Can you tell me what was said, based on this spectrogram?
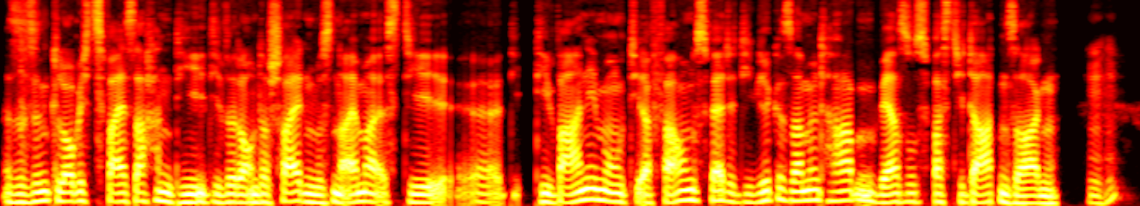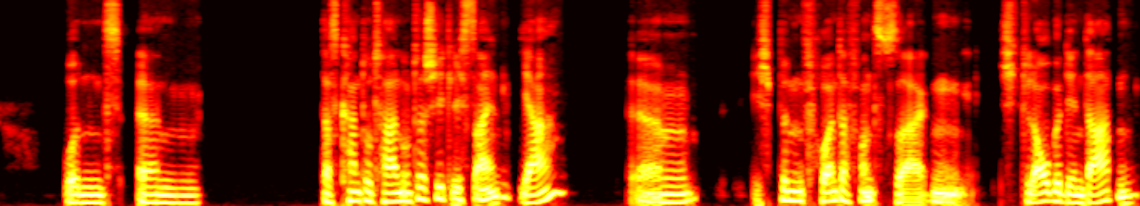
Also es sind, glaube ich, zwei Sachen, die, die wir da unterscheiden müssen. Einmal ist die, äh, die, die Wahrnehmung, die Erfahrungswerte, die wir gesammelt haben, versus was die Daten sagen. Mhm. Und ähm, das kann total unterschiedlich sein, ja. Ähm, ich bin ein Freund davon zu sagen, ich glaube den Daten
